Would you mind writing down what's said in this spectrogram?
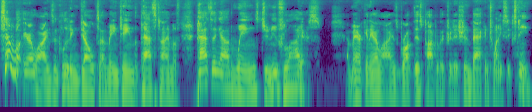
Several airlines, including Delta, maintain the pastime of passing out wings to new flyers. American Airlines brought this popular tradition back in 2016.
